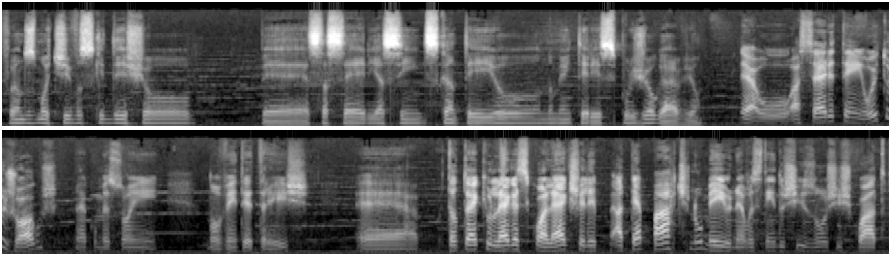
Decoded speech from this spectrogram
foi um dos motivos que deixou é, essa série assim descanteio no meu interesse por jogar, viu? É, o, a série tem oito jogos, né? Começou em 93. É, tanto é que o Legacy Collection ele até parte no meio, né? Você tem do X1 ao X4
